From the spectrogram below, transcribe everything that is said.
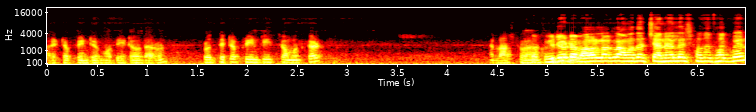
আরেকটা প্রিন্টের মধ্যে এটাও দারুণ। প্রত্যেকটা প্রিন্টই চমৎকার। ভিডিওটা ভালো লাগলে আমাদের চ্যানেলের সাথে থাকবেন।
